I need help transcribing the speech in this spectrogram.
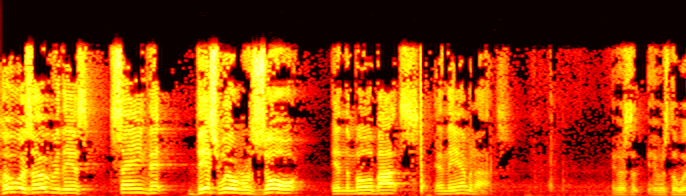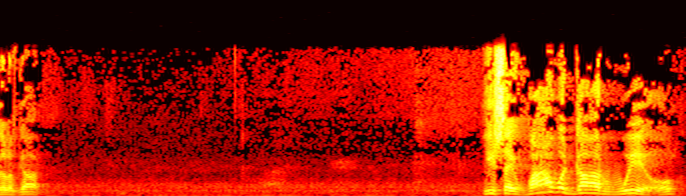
Who was over this saying that this will result in the Moabites and the Ammonites? It was, it was the will of God. You say, why would God will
